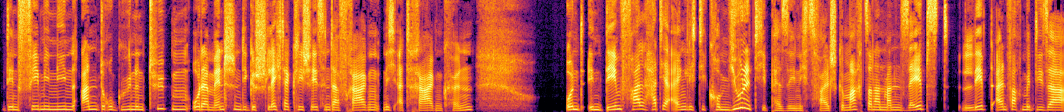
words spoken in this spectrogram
den femininen, androgynen Typen oder Menschen, die Geschlechterklischees hinterfragen, nicht ertragen können. Und in dem Fall hat ja eigentlich die Community per se nichts falsch gemacht, sondern man selbst lebt einfach mit dieser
